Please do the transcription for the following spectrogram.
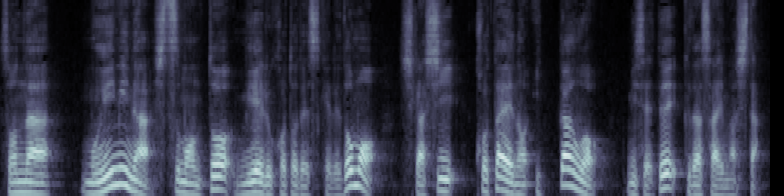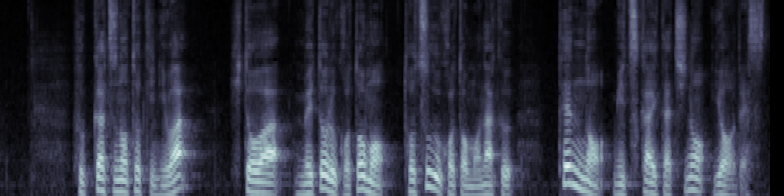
そんな無意味な質問と見えることですけれどもしかし答えの一端を見せてくださいました。復活の時には人はめとることも嫁ぐこともなく天の御使いたちのようです。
